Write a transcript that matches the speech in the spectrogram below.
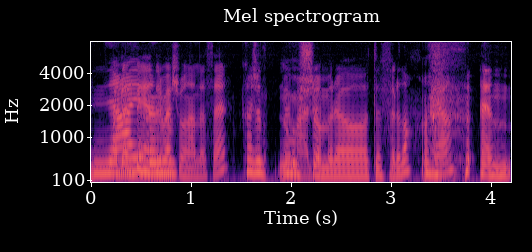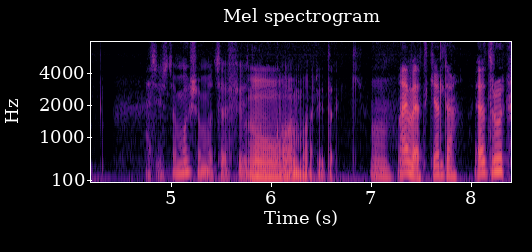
Nei, er du en bedre versjon av deg selv? Kanskje er det? morsommere og tøffere, da. Ja. enn Jeg syns du er morsom og tøff. Å. Mari, takk. Nei, jeg vet ikke helt, jeg. Jeg, tror,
